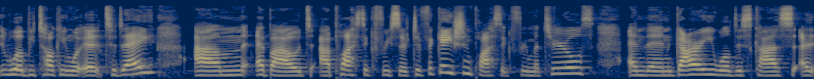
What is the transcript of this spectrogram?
will be talking uh, today um, about uh, plastic-free certification, plastic-free materials, and then Gary will discuss uh,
